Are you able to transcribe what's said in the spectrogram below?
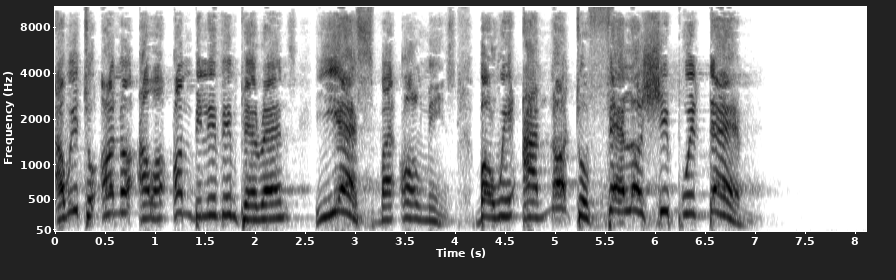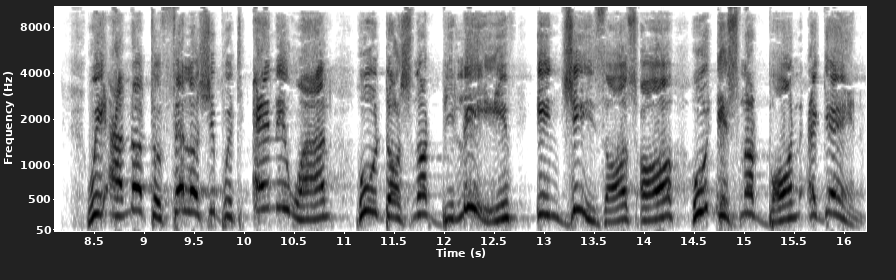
Are we to honor our unbelieving parents? Yes, by all means. But we are not to fellowship with them. We are not to fellowship with anyone who does not believe in Jesus or who is not born again.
